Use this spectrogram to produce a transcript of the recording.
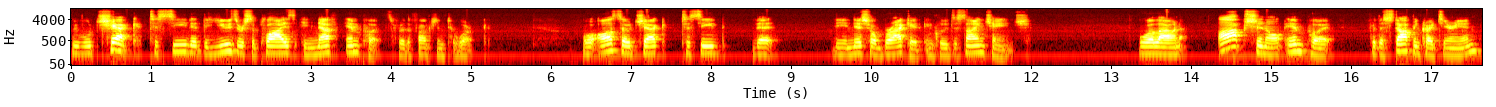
we will check to see that the user supplies enough inputs for the function to work. We'll also check to see that the initial bracket includes a sign change. We'll allow an optional input for the stopping criterion,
